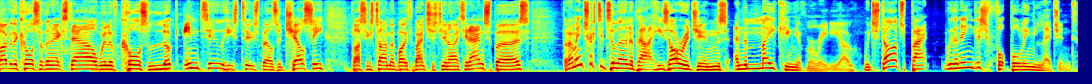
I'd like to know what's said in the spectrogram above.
over the course of the next hour, we'll of course look into his two spells at Chelsea, plus his time at both Manchester United and Spurs. But I'm interested to learn about his origins and the making of Mourinho, which starts back with an English footballing legend.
